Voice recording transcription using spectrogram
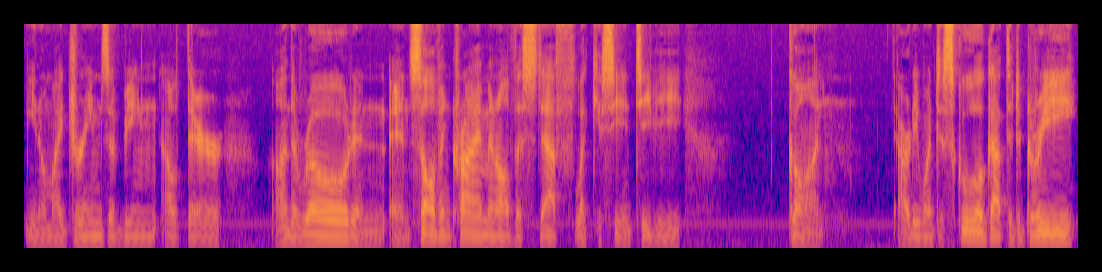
you know, my dreams of being out there on the road and and solving crime and all this stuff like you see in TV gone. I already went to school, got the degree,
